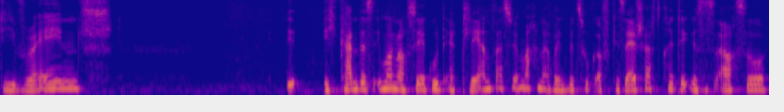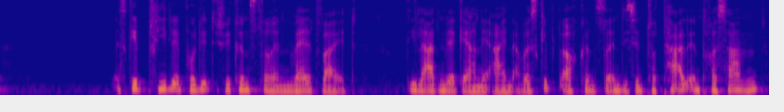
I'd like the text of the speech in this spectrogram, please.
die Range, ich kann das immer noch sehr gut erklären, was wir machen, aber in Bezug auf Gesellschaftskritik ist es auch so, es gibt viele politische Künstlerinnen weltweit die laden wir gerne ein. Aber es gibt auch Künstlerinnen, die sind total interessant,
